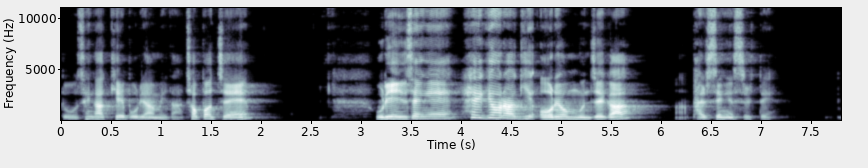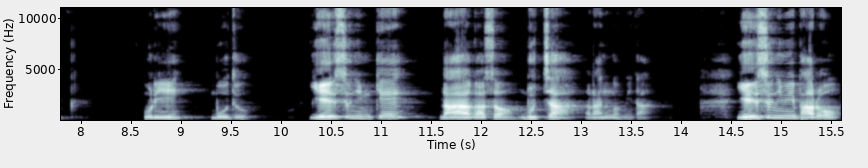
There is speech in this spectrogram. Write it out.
또 생각해 보려 합니다. 첫 번째, 우리 인생에 해결하기 어려운 문제가 발생했을 때 우리 모두 예수님께 나아가서 묻자라는 겁니다. 예수님이 바로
